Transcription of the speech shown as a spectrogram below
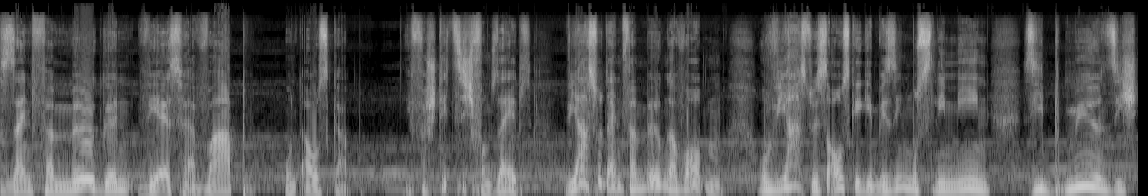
sein Vermögen, wie er es erwarb und ausgab. Ihr versteht sich von selbst. Wie hast du dein Vermögen erworben? Und wie hast du es ausgegeben? Wir sind Muslimen. Sie bemühen sich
